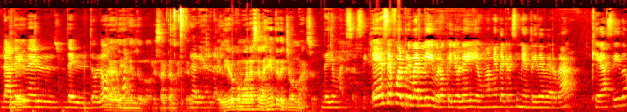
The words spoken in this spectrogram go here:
La ley del, del dolor. La ley del dolor, exactamente. La ley del dolor. El libro Cómo ganarse a la gente de John Maxwell. De John Maxwell, sí. Ese fue el primer libro que yo leí en un ambiente de crecimiento y de verdad que ha sido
